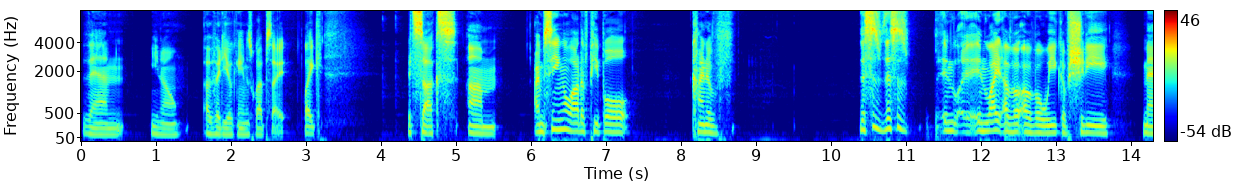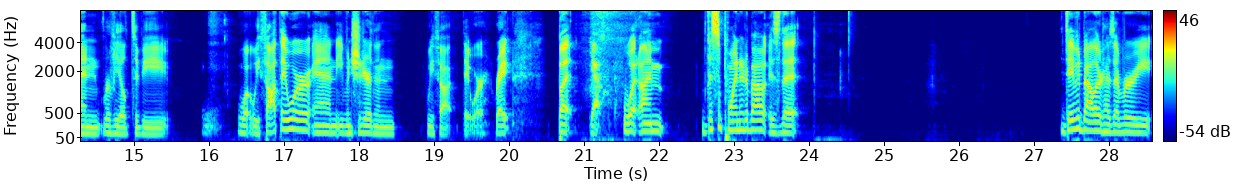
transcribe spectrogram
than you know a video games website. Like, it sucks. Um, I'm seeing a lot of people kind of. This is this is in in light of a, of a week of shitty men revealed to be what we thought they were and even shittier than we thought they were, right? But Yeah. what I'm disappointed about is that David Ballard has every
